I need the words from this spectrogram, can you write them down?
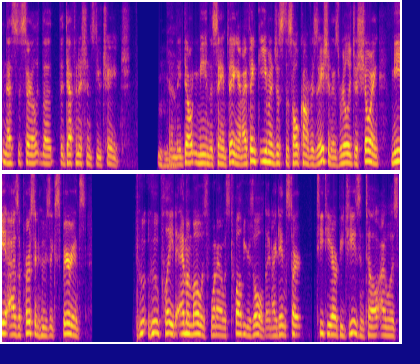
necessarily the the definitions do change Mhm. and they don't mean the same thing. And I think even just this whole conversation is really just showing me as a person who's experienced who who played MMOs when I was 12 years old and I didn't start TTRPGs until I was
